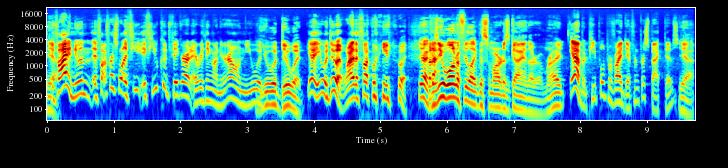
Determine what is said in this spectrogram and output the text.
Yeah. If I knew, if I, first of all, if you if you could figure out everything on your own, you would. You would do it. yeah, you would do it. Why the fuck would you do it? Yeah, because you want to feel like the smartest guy in the room, right? yeah, but people provide different perspectives. Yeah.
